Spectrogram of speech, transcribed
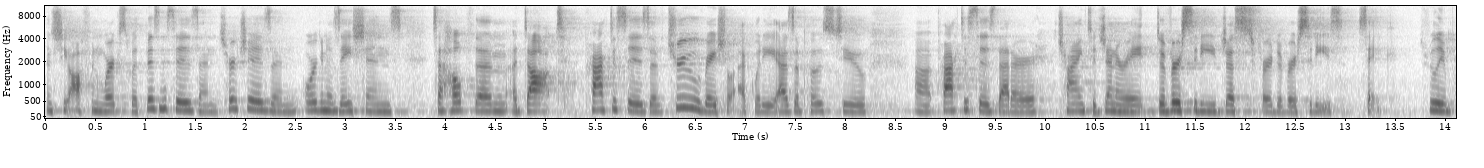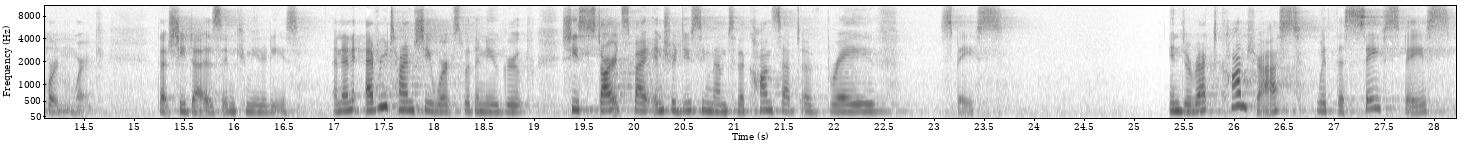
and she often works with businesses and churches and organizations to help them adopt practices of true racial equity as opposed to uh, practices that are trying to generate diversity just for diversity's sake. It's really important work that she does in communities. And every time she works with a new group, she starts by introducing them to the concept of brave space in direct contrast with the safe space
